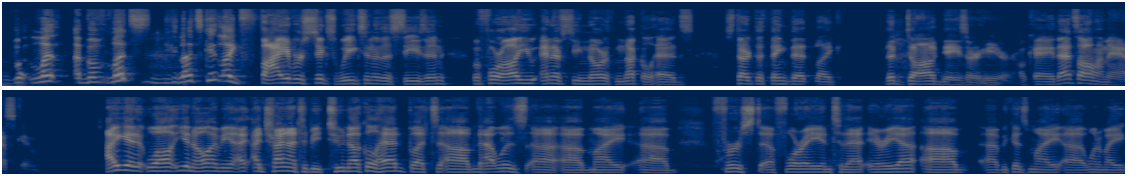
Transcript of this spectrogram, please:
but let but let's let's get like five or six weeks into the season before all you NFC North knuckleheads start to think that like the dog days are here. Okay, that's all I'm asking. I get it. Well, you know, I mean, I, I try not to be too knucklehead, but um, that was uh, uh, my uh, first uh, foray into that area um, uh, because my uh, one of my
